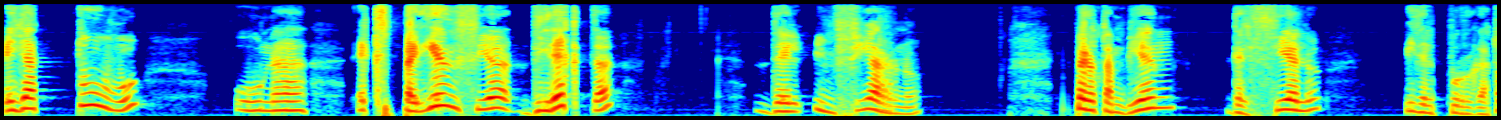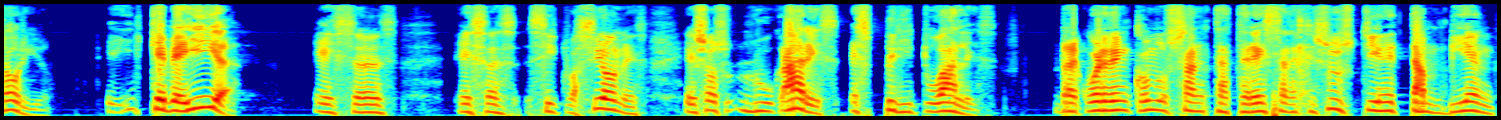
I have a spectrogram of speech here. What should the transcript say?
ella tuvo una experiencia directa del infierno, pero también del cielo y del purgatorio, y que veía esas, esas situaciones, esos lugares espirituales. Recuerden cómo Santa Teresa de Jesús tiene también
